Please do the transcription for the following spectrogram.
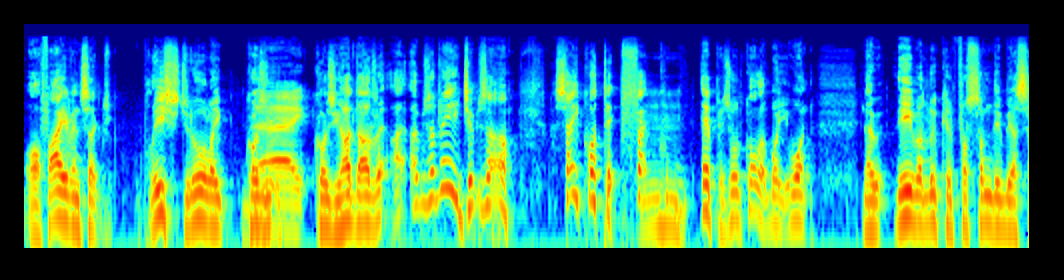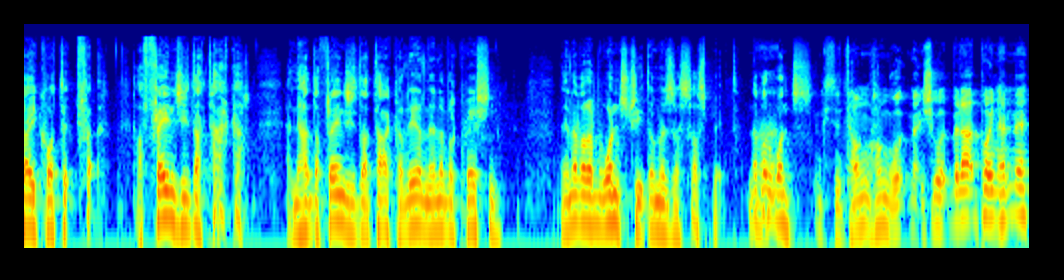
or five and six police, you know, like because Right. he, 'cause he had a, ra- it was a rage. It was a psychotic fit mm-hmm. episode. Call it what you want. Now they were looking for somebody with a psychotic fit, a frenzied attacker, and they had a frenzied attacker there, and they never questioned. They never have once treated him as a suspect. Never Right. once. Because they'd hung, hung out Mitch Goat by that point, hadn't they?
